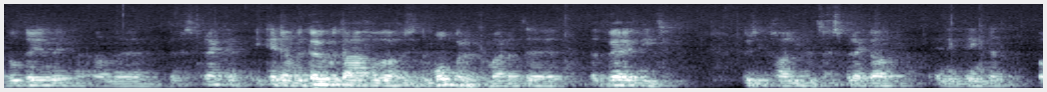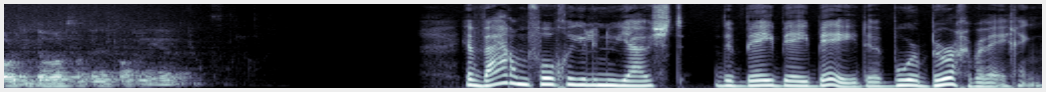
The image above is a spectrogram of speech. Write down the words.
wil deelnemen aan de gesprekken. Ik ken aan de keukentafel wel gaan zitten mopperen, maar dat, dat werkt niet. Dus ik ga liever het gesprek aan en ik denk dat de politiek daar wat van kan leren. Ja, waarom volgen jullie nu juist de BBB, de Boer-Burgerbeweging?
